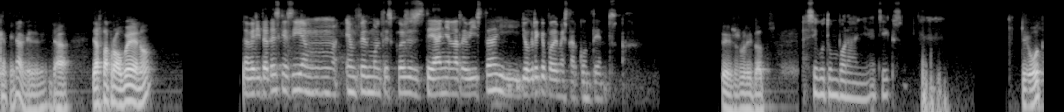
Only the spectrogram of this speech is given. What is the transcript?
que mira, que ja, ja està prou bé, no? La veritat és que sí, hem, hem fet moltes coses este any en la revista i jo crec que podem estar contents. Sí, això és veritat. Ha sigut un bon any, eh, xics? Ha sigut,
